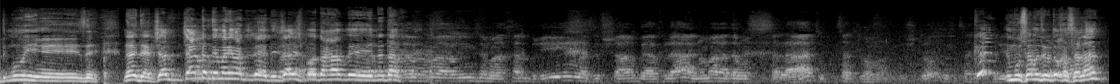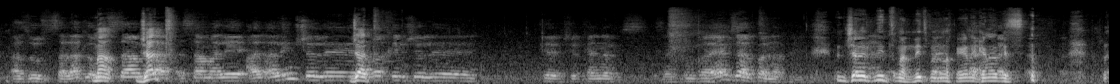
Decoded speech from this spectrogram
דמוי, אה, זה. לא יודע, תשאל את התימנים מה אתה שואל, תשאל פה את הרב אה, נדב. אם זה מאכל בריאים, אז אפשר בהבלעה. נאמר, אדם עושה סלט, הוא קצת לא מרגיש טוב. כן, אם הוא שם את זה בתוך הסלט, אז הוא סלט מה, הוא שם- עלים של... אה. פרחים של... כן, של קנאביס. אז אין שום בעיה עם זה על פניו. נשאל את ליצמן, ליצמן לא קרן הקנאביס. מה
